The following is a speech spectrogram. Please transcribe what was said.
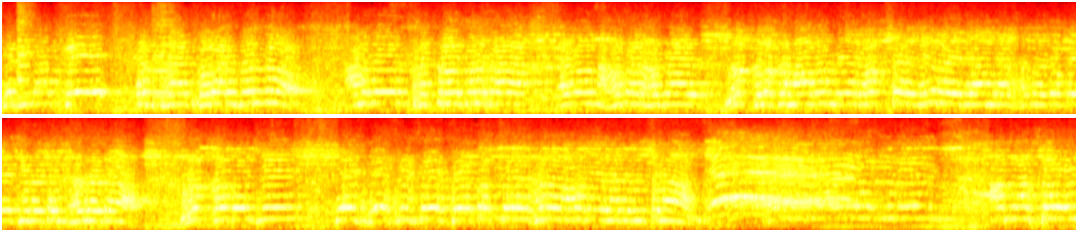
ফেসিবাদকে উৎখাত করার জন্য আমাদের ছাত্র জনতা এবং হাজার হাজার লক্ষ লক্ষ মা বন্ধের রক্তের বিনিময়ে যে আমরা স্বাধীনতা পেয়েছি, নতুন স্বাধীনতা লক্ষ্য করছি ফেসিসের সে তত্ত্ব এখনও আমাদের মাঝে বিদ্যমান। আমি আজকে এই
